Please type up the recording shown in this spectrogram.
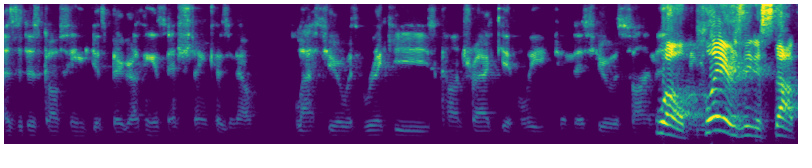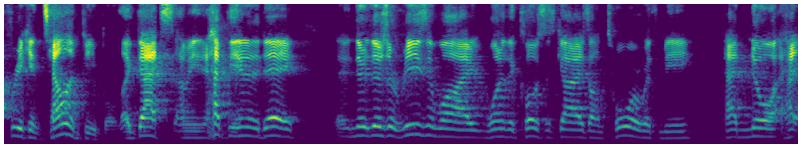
as the disc golf scene gets bigger, I think it's interesting because you know last year with Ricky's contract getting leaked, and this year with Simon. Well, players need to stop freaking telling people. Like that's, I mean, at the end of the day, there, there's a reason why one of the closest guys on tour with me had no had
